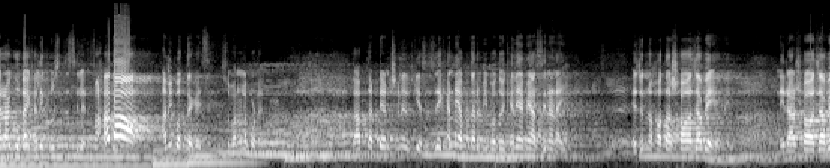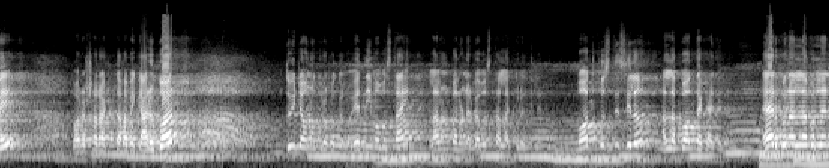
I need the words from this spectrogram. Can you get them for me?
এরা গুহায় খালি খুঁজতেছিলেন। ফাহাদা, আমি পথ দেখাইছি। সুবহানাল্লাহ পড়েন। তা আপনার টেনশনের কি আছে? যেখানে আপনার বিপদ, ওইখানে আমি আছি না নাই? এজন্য হতাশ হওয়া যাবে? নিরাশ হওয়া যাবে? ভরসা রাখতে হবে কার উপর? দুইটা অনুগ্রহ গেল। এতিম অবস্থায় লালন পালনের ব্যবস্থা আল্লাহ করে দিলেন। পথ খুঁজতেছিল, আল্লাহ পথ দেখায় দিলেন। এরপর আল্লাহ বললেন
